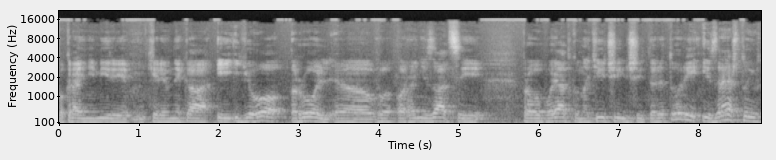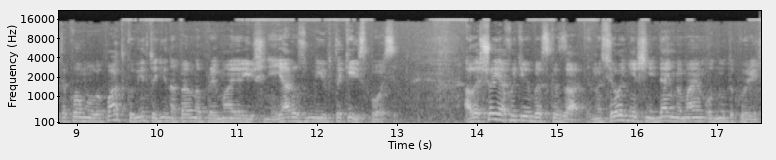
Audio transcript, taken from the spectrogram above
по крайній мірі керівника, і його роль е, в організації правопорядку на тій чи іншій території, і зрештою в такому випадку він тоді напевно приймає рішення. Я розумію в такий спосіб. Але що я хотів би сказати, на сьогоднішній день ми маємо одну таку річ.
